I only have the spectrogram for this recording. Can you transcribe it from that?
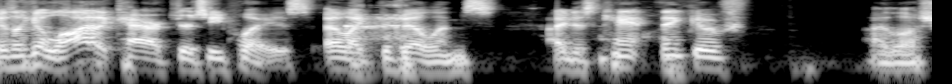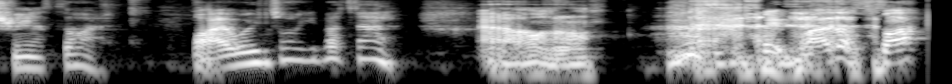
There's like a lot of characters he plays, uh, like the villains. I just can't think of. I lost train of thought. Why were we talking about that? I don't know. Wait, why the fuck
